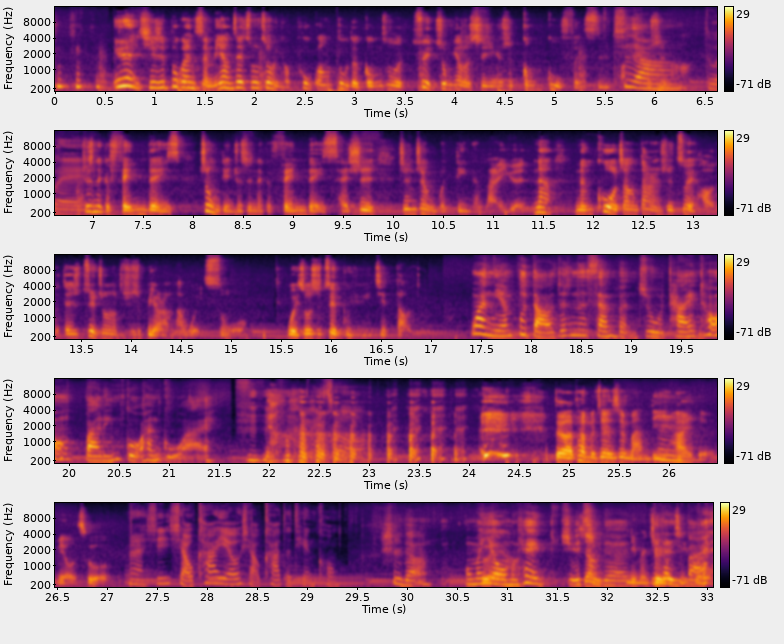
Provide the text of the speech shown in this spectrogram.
因为其实不管怎么样，在做这种有曝光度的工作，最重要的事情就是巩固粉丝团，是啊，是吗？对，就是那个 fan base，重点就是那个 fan base 才是真正稳定的来源。那能扩张当然是最好的，但是最重要的就是不要让它萎缩，萎缩是最不愿意见到的。万年不倒就是那三本柱：台通、百灵果和骨癌。没错。对啊，他们真的是蛮厉害的，没有错。那其实小咖也有小咖的天空。是的，我们有我们可以崛起的你们就有机会。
